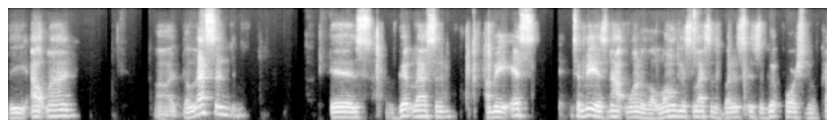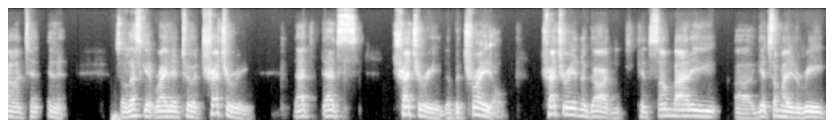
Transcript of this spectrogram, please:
the outline. Uh, the lesson is a good lesson. I mean, it's, to me, it's not one of the longest lessons, but it's, it's a good portion of content in it. So let's get right into it. Treachery, that, that's treachery, the betrayal, treachery in the garden. Can somebody uh, get somebody to read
